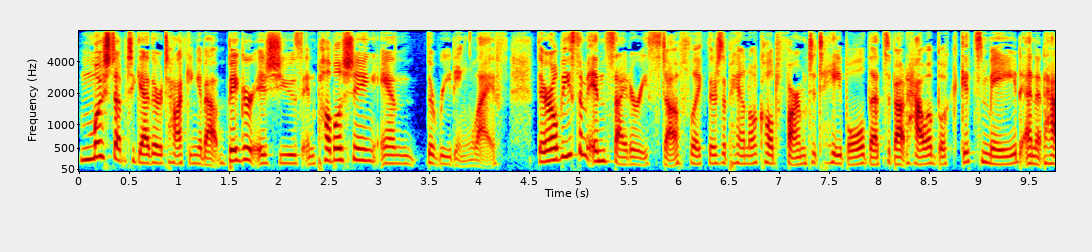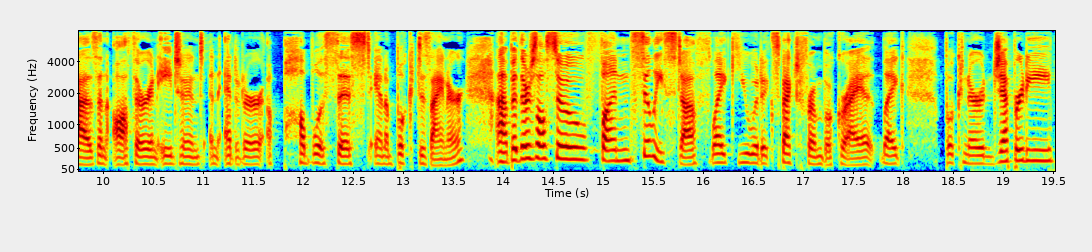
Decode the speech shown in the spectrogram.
mushed up together talking about bigger issues in publishing and the reading life. There will be some insidery stuff, like there's a panel called Farm to Table that's about how a book gets made and it has an author, an agent, an editor, a publicist, and a book designer. Uh, but there's also fun, silly stuff like you would expect from Book Riot, like Book Nerd Jeopardy.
